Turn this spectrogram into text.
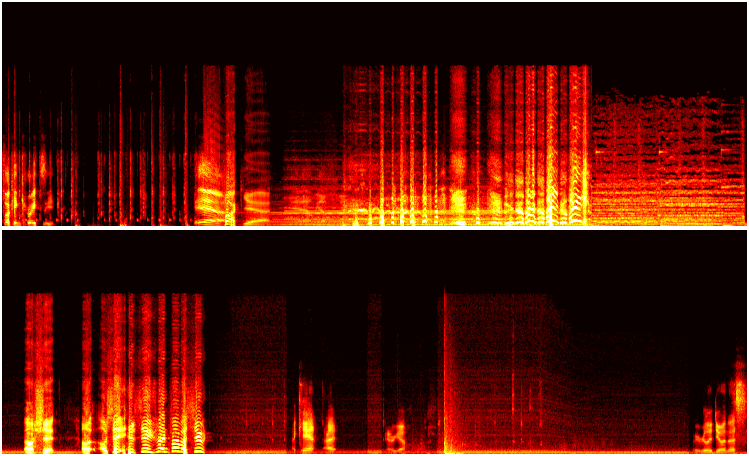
Fucking crazy. Yeah. Fuck yeah. Yeah, yeah. oh shit. Oh, oh shit, shit, he's right in front of us, shoot! I can't. I. really doing this?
